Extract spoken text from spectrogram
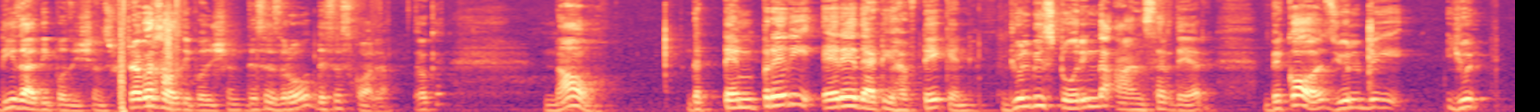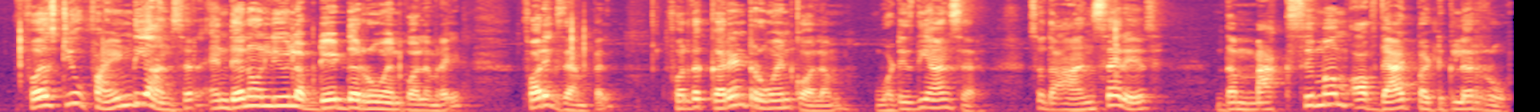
these are the positions. Traverse all the positions this is row this is column. Okay? Now the temporary array that you have taken you will be storing the answer there because you'll be you first you find the answer and then only you'll update the row and column right? For example for the current row and column what is the answer? So the answer is the maximum of that particular row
